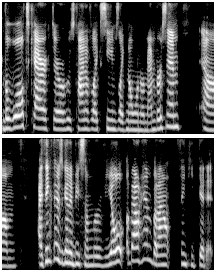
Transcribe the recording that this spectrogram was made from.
the Walt character, who's kind of like seems like no one remembers him. Um, I think there's gonna be some reveal about him, but I don't think he did it.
